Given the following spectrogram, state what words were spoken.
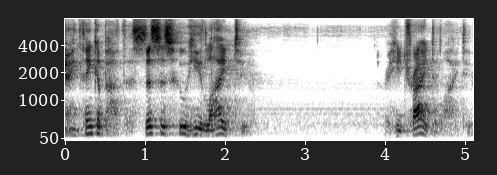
I mean, think about this. This is who he lied to, or he tried to lie to.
